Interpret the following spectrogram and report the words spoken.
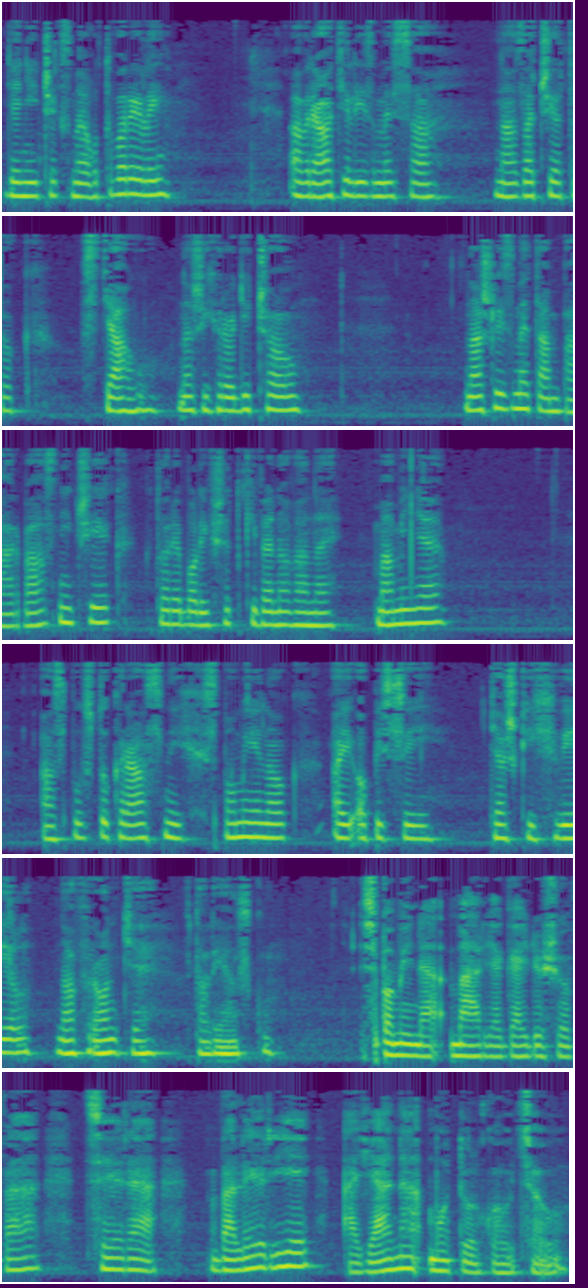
denníček sme otvorili a vrátili sme sa na začiatok vzťahu našich rodičov. Našli sme tam pár básničiek, ktoré boli všetky venované mamine a spustu krásnych spomienok aj opisy ťažkých chvíľ na fronte v Taliansku. Spomína Mária Gajdošová, dcera Valérie a Jana Motulkovcov.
